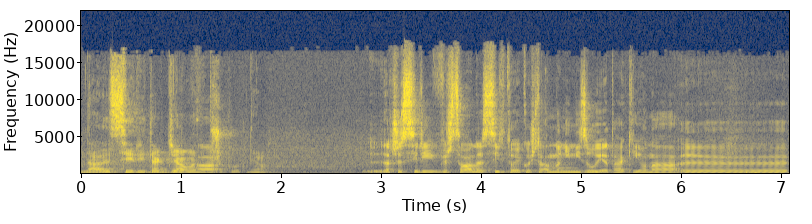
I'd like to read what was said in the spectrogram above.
No ale Siri tak działa na A. przykład, nie? Znaczy Siri, wiesz co, ale Siri to jakoś anonimizuje, tak? I ona yy,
